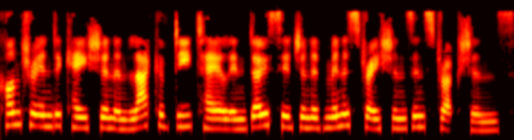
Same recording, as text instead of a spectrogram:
contraindication and lack of detail in dosage and administration's instructions.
